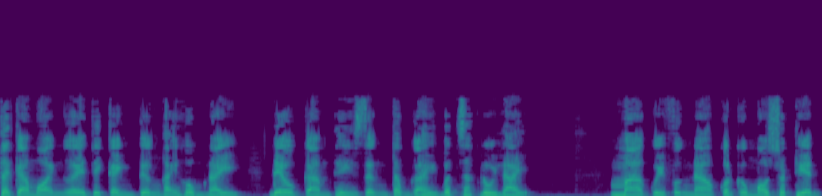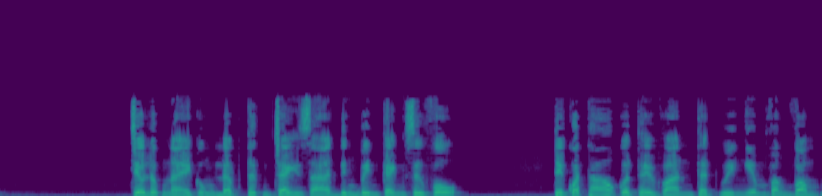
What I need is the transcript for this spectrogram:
Tất cả mọi người thấy cảnh tượng hãi hùng này đều cảm thấy rừng tóc gáy bất giác lùi lại. Mà quỷ phương nào còn không mau xuất hiện. Chiều lúc này cũng lập tức chạy ra đứng bên cạnh sư phụ. Tiếng quát tháo của thầy vạn thật uy nghiêm vang vọng,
